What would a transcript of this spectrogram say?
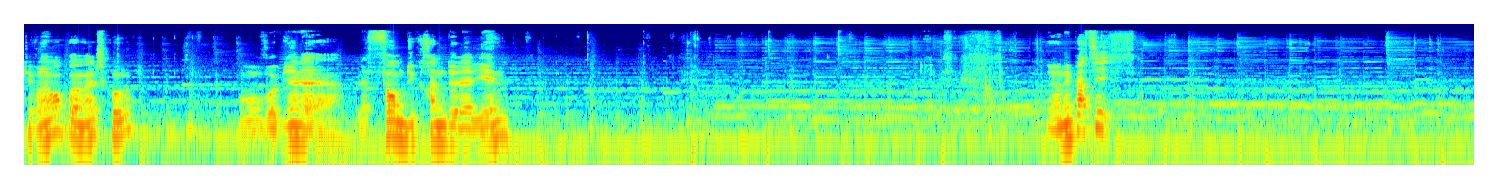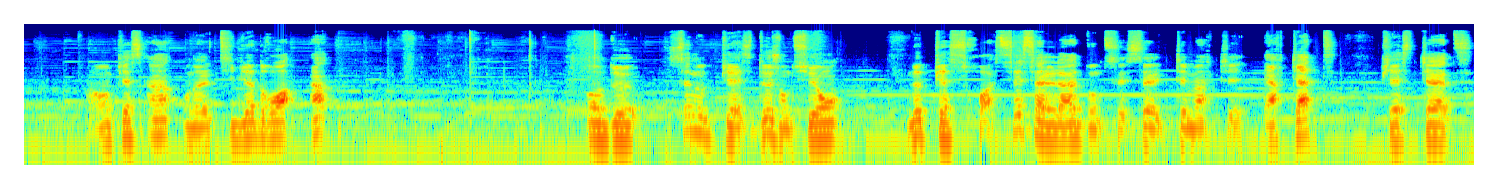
qui est vraiment pas mal, je trouve. On voit bien la, la forme du crâne de l'alien. Et on est parti En pièce 1, on a le tibia droit 1. En 2, c'est notre pièce de jonction. Notre pièce 3, c'est celle-là, donc c'est celle qui est marquée R4. Pièce 4,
